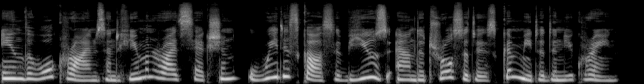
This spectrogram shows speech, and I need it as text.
In the War Crimes and Human Rights section, we discuss abuse and atrocities committed in Ukraine.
